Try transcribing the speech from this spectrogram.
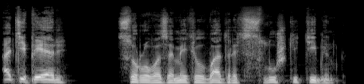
«А теперь», — сурово заметил в адрес служки Тибинг,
